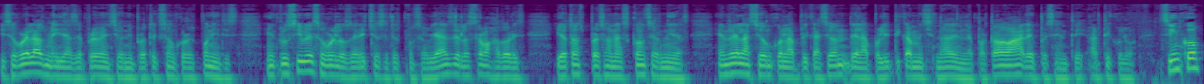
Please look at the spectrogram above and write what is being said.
y sobre las medidas de prevención y protección correspondientes, inclusive sobre los derechos y responsabilidades de los trabajadores y otras personas concernidas en relación con la aplicación de la política mencionada en el apartado A del presente artículo. 5.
